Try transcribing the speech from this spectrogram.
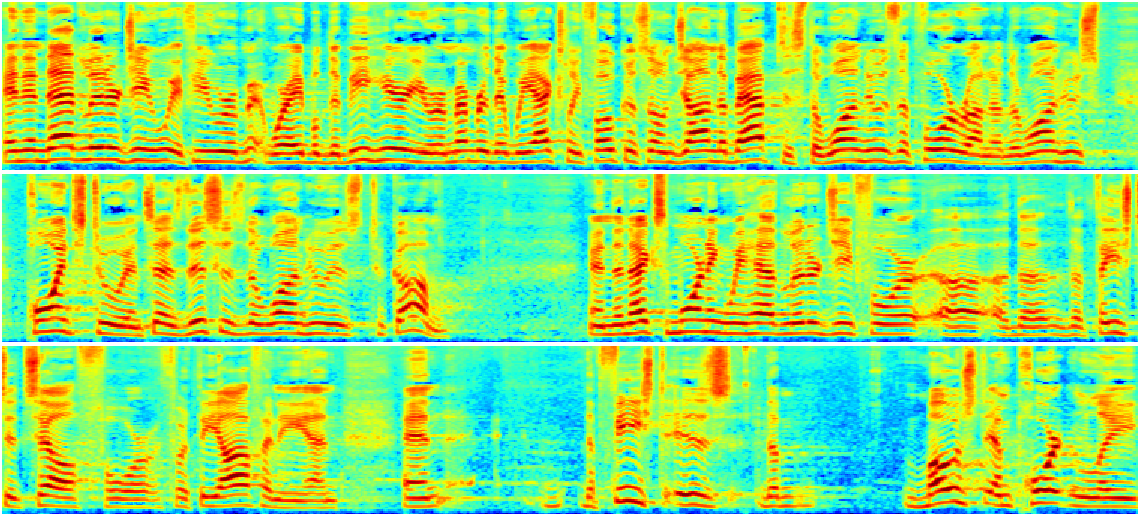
and in that liturgy, if you rem- were able to be here, you remember that we actually focus on John the Baptist, the one who is the forerunner, the one who points to and says, "This is the one who is to come." And the next morning, we had liturgy for uh, the the feast itself for for Theophany, and and the feast is the most importantly,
